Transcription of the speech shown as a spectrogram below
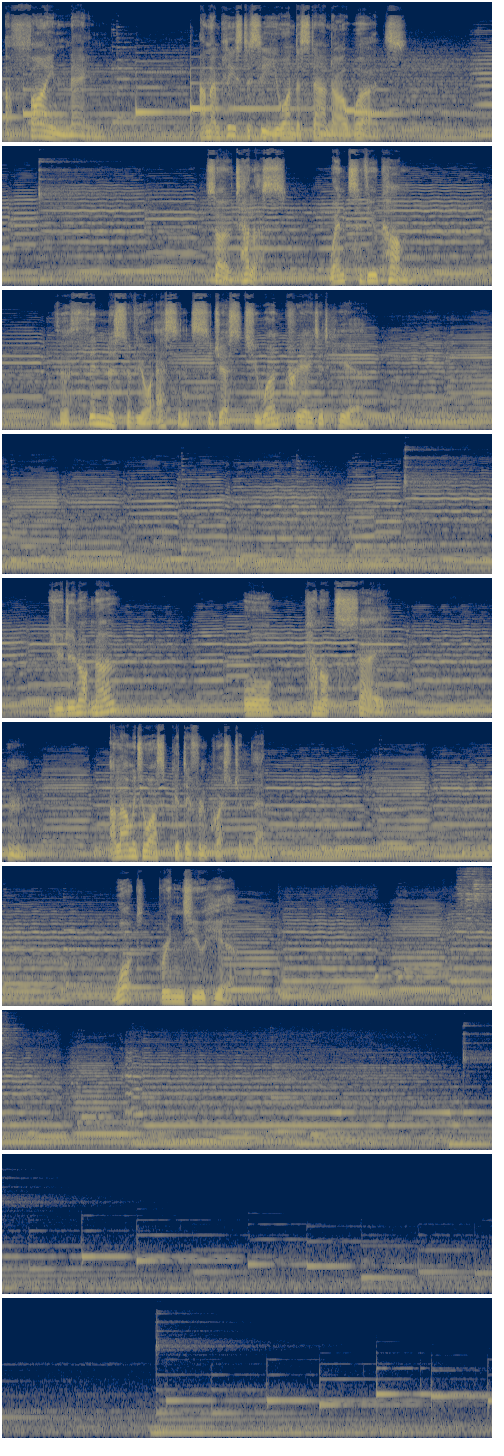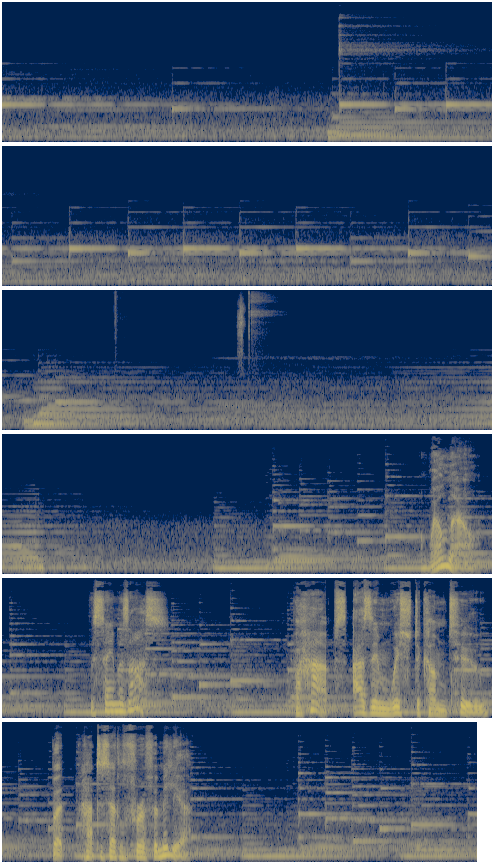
A fine name. And I'm pleased to see you understand our words. So, tell us, whence have you come? The thinness of your essence suggests you weren't created here. You do not know? Or cannot say? Hmm. Allow me to ask a different question then. What brings you here? Well now, the same as us. Perhaps Azem wished to come too, but had to settle for a familiar.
